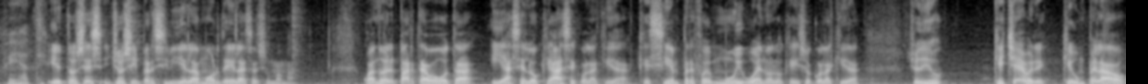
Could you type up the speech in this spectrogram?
Fíjate. Y entonces yo sí percibí el amor de él hacia su mamá. Cuando él parte a Bogotá y hace lo que hace con la equidad, que siempre fue muy bueno lo que hizo con la equidad, yo digo, qué chévere que un pelado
